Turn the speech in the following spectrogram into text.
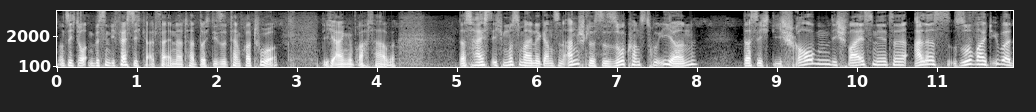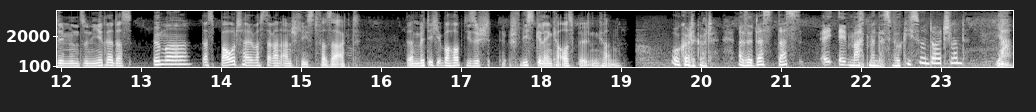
und sich dort ein bisschen die Festigkeit verändert hat durch diese Temperatur, die ich eingebracht habe. Das heißt, ich muss meine ganzen Anschlüsse so konstruieren, dass ich die Schrauben, die Schweißnähte, alles so weit überdimensioniere, dass immer das Bauteil, was daran anschließt, versagt. Damit ich überhaupt diese Schließgelenke ausbilden kann. Oh Gott, oh Gott. Also das, das, äh, macht man das wirklich so in Deutschland? Ja,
